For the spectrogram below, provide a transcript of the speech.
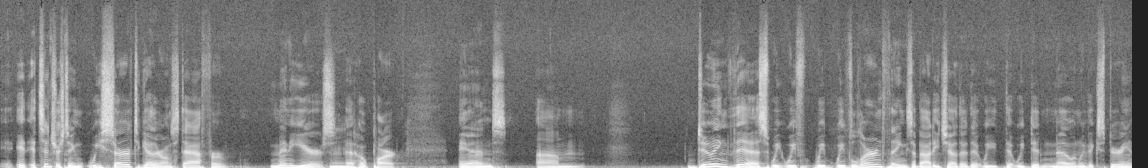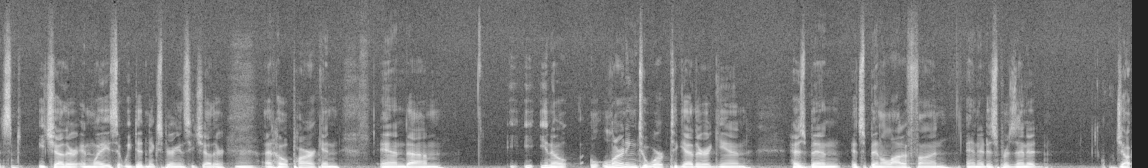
it, it's interesting. We served together on staff for many years Mm. at Hope Park, and um, doing this, we, we've we've we've learned things about each other that we that we didn't know, and we've experienced each other in ways that we didn't experience each other Mm. at Hope Park, and and um, y- you know, learning to work together again has been it's been a lot of fun, and it has presented jo-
